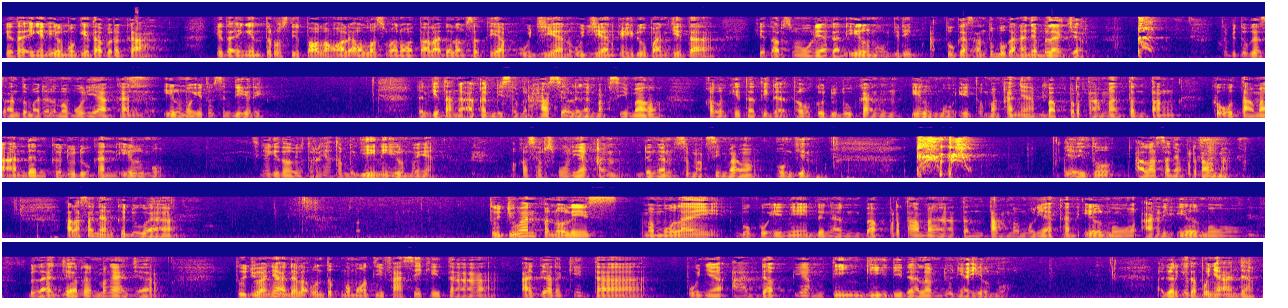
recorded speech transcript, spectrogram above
kita ingin ilmu kita berkah, kita ingin terus ditolong oleh Allah Subhanahu wa taala dalam setiap ujian-ujian kehidupan kita, kita harus memuliakan ilmu. Jadi tugas antum bukan hanya belajar. Tapi tugas antum adalah memuliakan ilmu itu sendiri. Dan kita nggak akan bisa berhasil dengan maksimal kalau kita tidak tahu kedudukan ilmu itu. Makanya bab pertama tentang keutamaan dan kedudukan ilmu. Sehingga kita tahu ternyata begini ilmu ya. Maka saya harus muliakan dengan semaksimal mungkin. Yaitu alasan yang pertama. Alasan yang kedua, tujuan penulis memulai buku ini dengan bab pertama tentang memuliakan ilmu, ahli ilmu, belajar dan mengajar. Tujuannya adalah untuk memotivasi kita agar kita punya adab yang tinggi di dalam dunia ilmu. Agar kita punya adab.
